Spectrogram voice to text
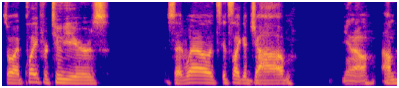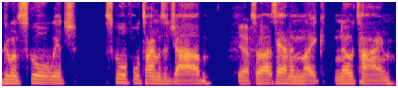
So I played for two years. I said, well, it's it's like a job. You know, I'm doing school, which school full time is a job. Yeah. So I was having like no time,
